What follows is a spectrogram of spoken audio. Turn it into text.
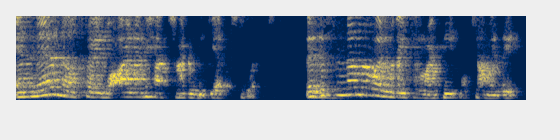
and then they'll say, well, I didn't have time to get to it. It's the number one reason why people tell me they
